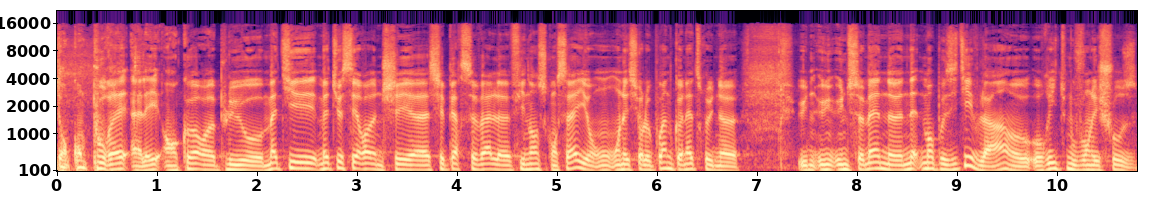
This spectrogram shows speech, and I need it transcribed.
Donc on pourrait aller encore plus haut. Mathieu, Mathieu Serron chez, chez Perceval Finance Conseil, on, est sur le point de connaître une, semaine nettement positive là, hein, au rythme où vont les choses.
